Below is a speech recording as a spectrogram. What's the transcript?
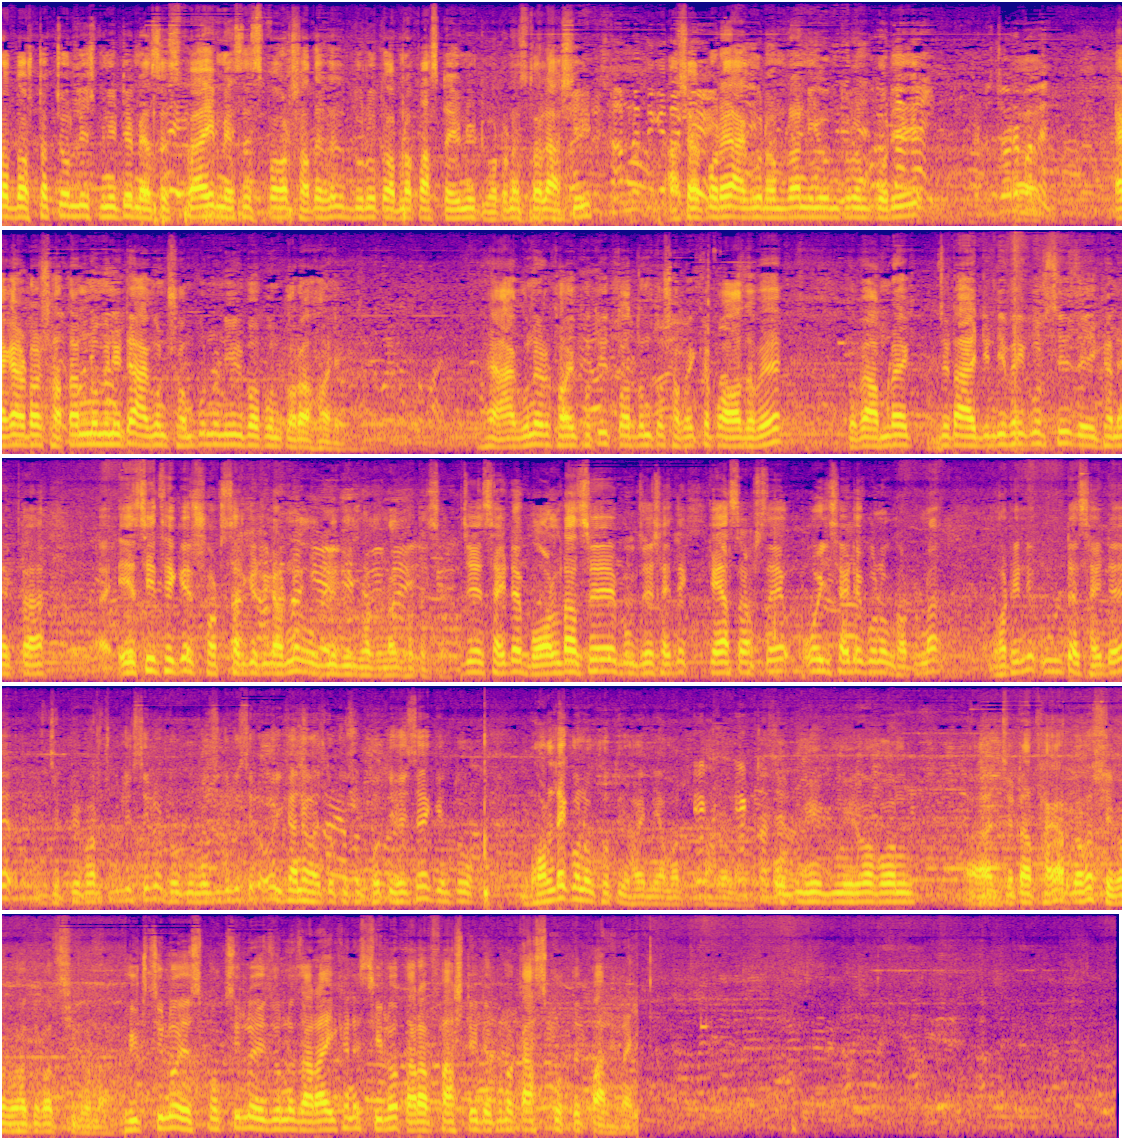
দশটা চল্লিশ মিনিটে মেসেজ পাই। মেসেজ পাওয়ার সাথে সাথে দ্রুত আমরা পাঁচটা ইউনিট ঘটনাস্থলে আসি। আসার পরে আগুন আমরা নিয়ন্ত্রণ করি। এগারোটা সাতান্ন মিনিটে আগুন সম্পূর্ণ নির্বাপন করা হয়। হ্যাঁ আগুনের ক্ষয়ক্ষতির তদন্ত সাপেক্ষে পাওয়া যাবে। তবে আমরা যেটা আইডেন্টিফাই করছি যে এখানে একটা এসি থেকে শর্ট সার্কিটের কারণে অগ্নি দুর্ঘটনা ঘটেছে। যে সাইডে বল্ট আছে এবং যে সাইডে ক্যাশ আসছে, ওই সাইডে কোনো ঘটনা ঘটেনি উল্টা সাইডে যে পেপারসগুলি ছিল ডকুমেন্টসগুলি ছিল ওইখানে হয়তো কিছু ক্ষতি হয়েছে কিন্তু ভল্টে কোনো ক্ষতি হয়নি আমার অগ্নি নির্বাপন যেটা থাকার কথা সেভাবে হয়তো বা ছিল না। হিট ছিল স্মোক ছিল এই জন্য যারা এখানে ছিল তারা ফার্স্ট এডে কোনো কাজ করতে পারে নাই।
